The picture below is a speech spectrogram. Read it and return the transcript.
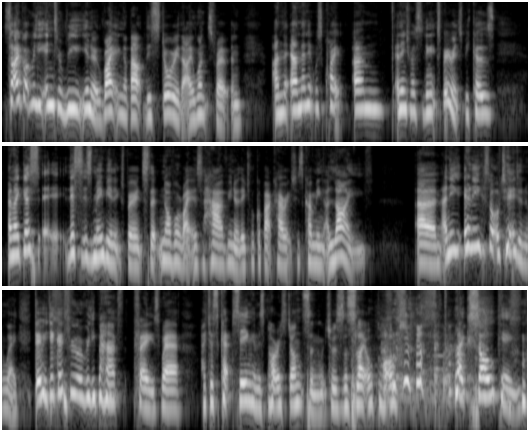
so I got really into re, you know writing about this story that I once wrote, and and and then it was quite um, an interesting experience because, and I guess eh, this is maybe an experience that novel writers have. You know, they talk about characters coming alive, um, and he and he sort of did in a way. Though he did go through a really bad phase where I just kept seeing him as Boris Johnson, which was just like oh god, like sulking,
